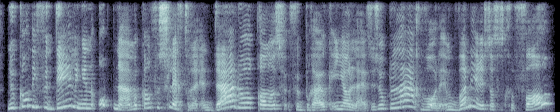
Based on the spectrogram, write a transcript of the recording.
Nu kan die verdeling en opname kan verslechteren en daardoor kan het verbruik in jouw lijf dus ook laag worden. En wanneer is dat het geval?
